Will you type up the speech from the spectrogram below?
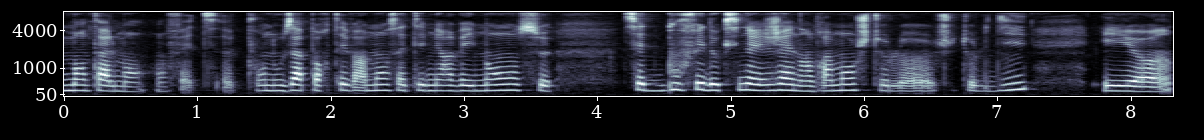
mentalement en fait, pour nous apporter vraiment cet émerveillement, cette bouffée d'oxygène, hein, vraiment je te le, je te le dis. Et, euh,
